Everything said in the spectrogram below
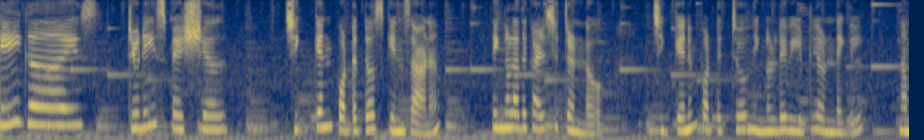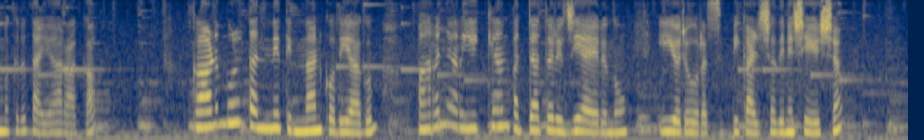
Hey guys today special chicken potato skins ആണ്. നിങ്ങളത് കഴിച്ചിട്ടുണ്ടോ? ചിക്കനും പൊട്ടറ്റോ നിങ്ങളുടെ വീട്ടിലുണ്ടെങ്കിൽ നമുക്കിത് തയ്യാറാക്കാം. കാണുമ്പോൾ തന്നെ തിന്നാൻ കൊതിയാകും. പറഞ്ഞറിയിക്കാൻ പറ്റാത്ത രുചിയായിരുന്നു ഈ ഒരു റെസിപ്പി കഴിച്ചതിന് ശേഷം.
